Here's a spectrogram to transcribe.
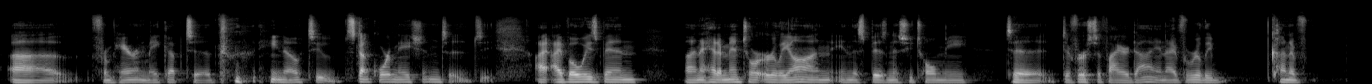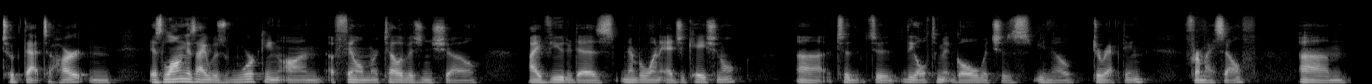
uh, from hair and makeup to, you know, to stunt coordination. To, to I, have always been, and I had a mentor early on in this business who told me to diversify or die, and I've really kind of took that to heart. And as long as I was working on a film or television show, I viewed it as number one, educational uh, to, to the ultimate goal, which is, you know, directing for myself. Um,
